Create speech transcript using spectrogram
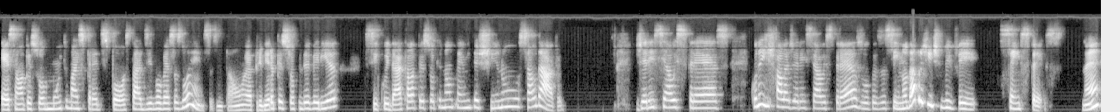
essa é uma pessoa muito mais predisposta a desenvolver essas doenças. Então, é a primeira pessoa que deveria se cuidar, aquela pessoa que não tem um intestino saudável. Gerenciar o estresse. Quando a gente fala gerenciar o estresse, Lucas, assim, não dá para a gente viver sem estresse, né?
